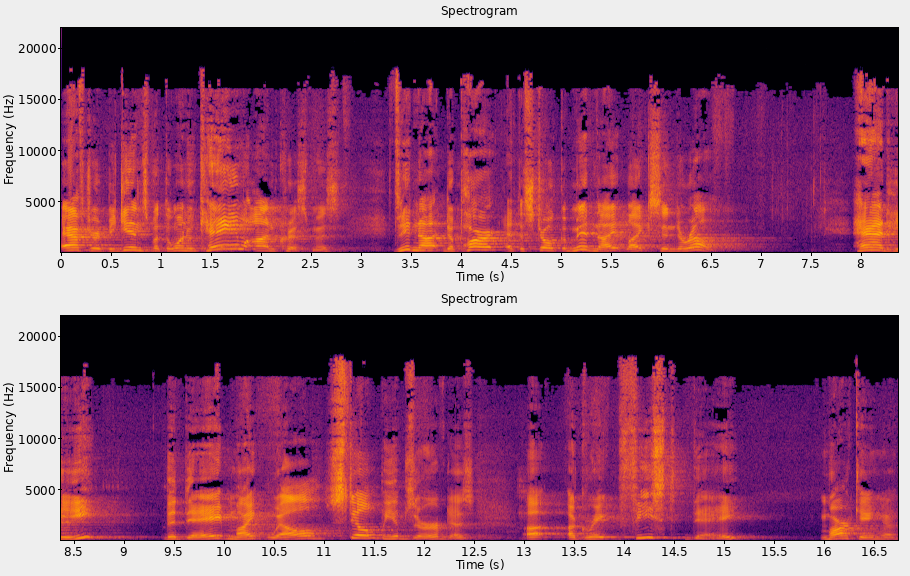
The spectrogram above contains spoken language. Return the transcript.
after it begins, but the one who came on Christmas did not depart at the stroke of midnight like Cinderella. Had he, the day might well still be observed as a, a great feast day, marking a,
